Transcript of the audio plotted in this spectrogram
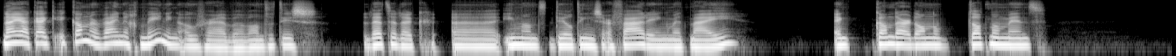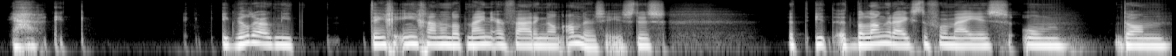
nou ja, kijk, ik kan er weinig mening over hebben. Want het is letterlijk eh, iemand deelt diens ervaring met mij. En kan daar dan op dat moment. Ja, ik, ik wil daar ook niet tegen ingaan, omdat mijn ervaring dan anders is. Dus het, het, het belangrijkste voor mij is om dan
